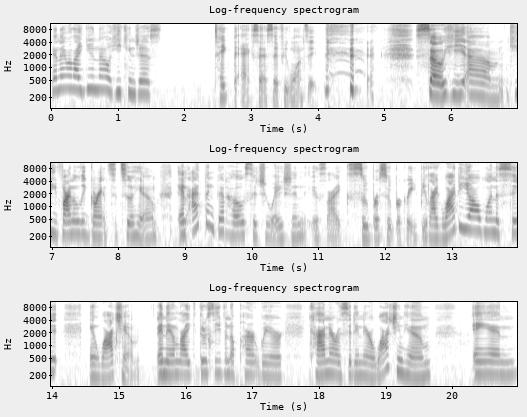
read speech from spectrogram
And they were like, you know, he can just take the access if he wants it. so he um he finally grants it to him. And I think that whole situation is like super, super creepy. Like, why do y'all want to sit and watch him? And then like there's even a part where Connor is sitting there watching him and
